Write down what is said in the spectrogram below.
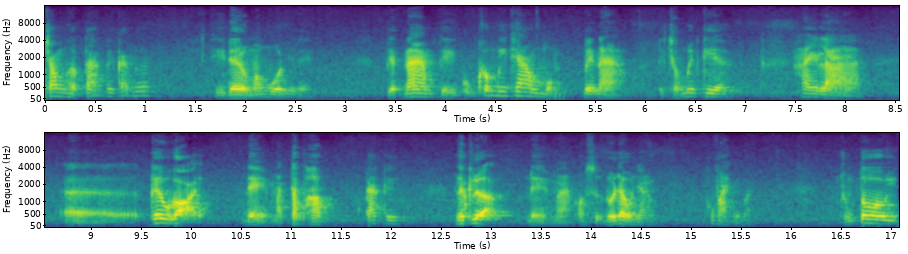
trong hợp tác với các nước thì đều mong muốn như thế. Việt Nam thì cũng không đi theo một bên nào để chống bên kia hay là uh, kêu gọi để mà tập hợp các cái lực lượng để mà có sự đối đầu nhau. Không phải như vậy chúng tôi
